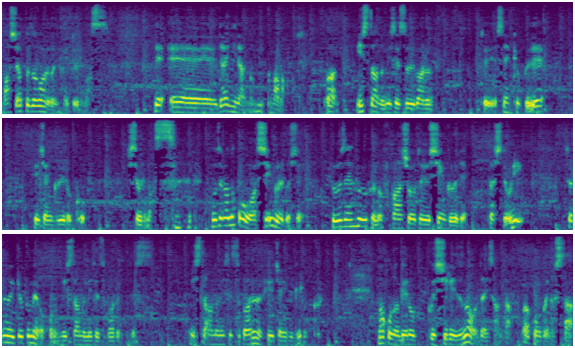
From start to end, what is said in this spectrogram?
Mash Up the World に入っております。で、えー、第2弾のミック・ママは、ミスターミセス・バルーンというですね、曲で、 featuring ゲロックをしております。こちらの方はシングルとして、風前夫婦の不干渉というシングルで出しており、それの1曲目がこのミスターミセス・バルーンです。ミスターミセス・バルーンフィーチャリングゲロック。まあ、このゲロックシリーズの第3弾が今回のスタ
